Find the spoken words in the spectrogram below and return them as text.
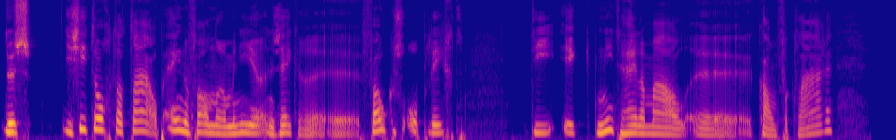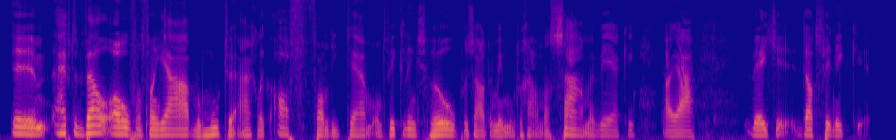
Dus je ziet toch dat daar op een of andere manier een zekere uh, focus op ligt, die ik niet helemaal kan verklaren. Um, hij heeft het wel over van ja, we moeten eigenlijk af van die term ontwikkelingshulp. We zouden meer moeten gaan naar samenwerking. Nou ja, weet je, dat vind ik.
